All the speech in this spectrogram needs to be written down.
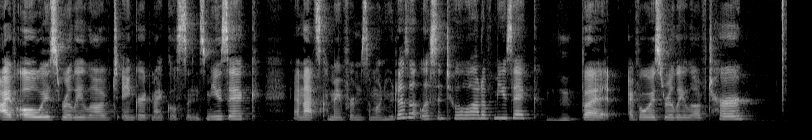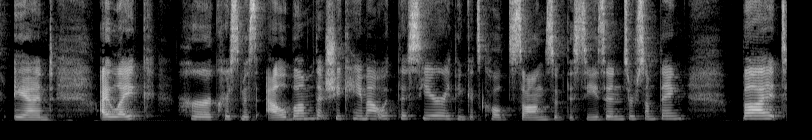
I've always really loved Ingrid Michaelson's music, and that's coming from someone who doesn't listen to a lot of music, mm-hmm. but I've always really loved her. And I like her Christmas album that she came out with this year. I think it's called Songs of the Seasons or something. But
